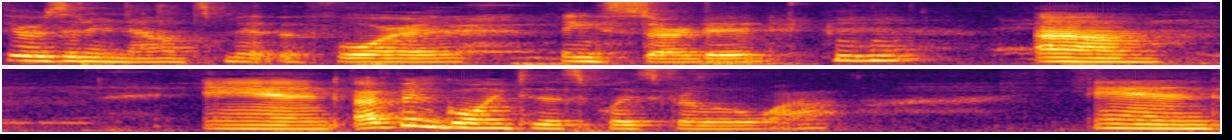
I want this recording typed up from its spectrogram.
there was an announcement before things started. Mhm. Um, and I've been going to this place for a little while, and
